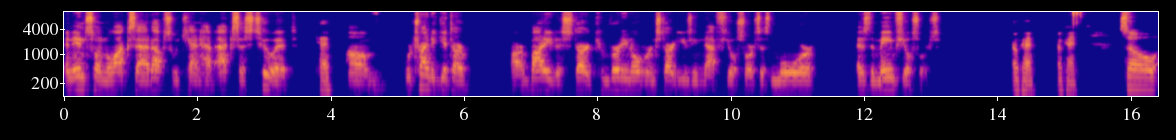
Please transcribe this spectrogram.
and insulin locks that up so we can't have access to it. Okay. Um, we're trying to get our our body to start converting over and start using that fuel source as more as the main fuel source. Okay. Okay. So,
